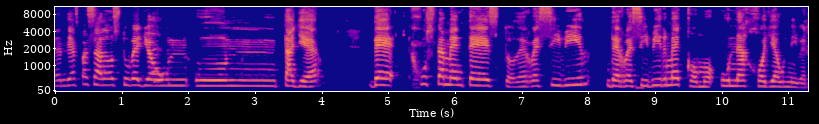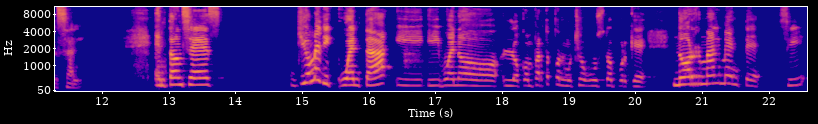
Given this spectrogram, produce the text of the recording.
en días pasados tuve yo un, un taller de justamente esto, de recibir, de recibirme como una joya universal. Entonces, yo me di cuenta y, y, bueno, lo comparto con mucho gusto porque normalmente, ¿sí?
